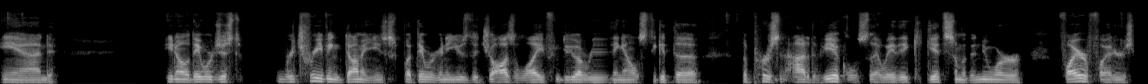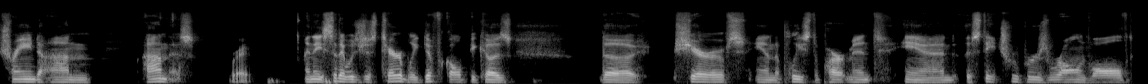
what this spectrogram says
and you know, they were just retrieving dummies, but they were going to use the jaws of life and do everything else to get the the person out of the vehicle, so that way they could get some of the newer firefighters trained on on this. Right. and they said it was just terribly difficult because the sheriffs and the police department and the state troopers were all involved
